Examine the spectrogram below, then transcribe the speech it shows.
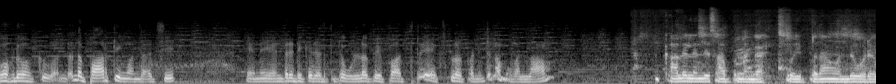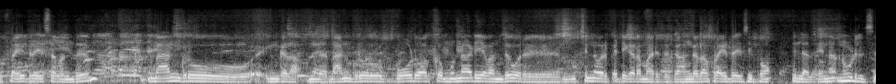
போர்டு வாக்கு வந்து அந்த பார்க்கிங் வந்தாச்சு. என்ன என்ட்ரி டிக்கெட் எடுத்துகிட்டு உள்ளே போய் பார்த்துட்டு எக்ஸ்ப்ளோர் பண்ணிவிட்டு நம்ம வரலாம். காலையிலேருந்து சாப்பிட்லாங்க. ஸோ இப்போ தான் வந்து ஒரு ஃப்ரைட் ரைஸை வந்து மேன்க்ரோ இங்கே தான் இந்த மேன்க்ரோ போர்டு வாக்கு முன்னாடியே வந்து ஒரு சின்ன ஒரு பெட்டி கடை மாதிரி இருக்குது அங்கே தான் ஃப்ரைட் ரைஸ் இப்போ. இல்லை இல்லை என்ன நூடுல்ஸ்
